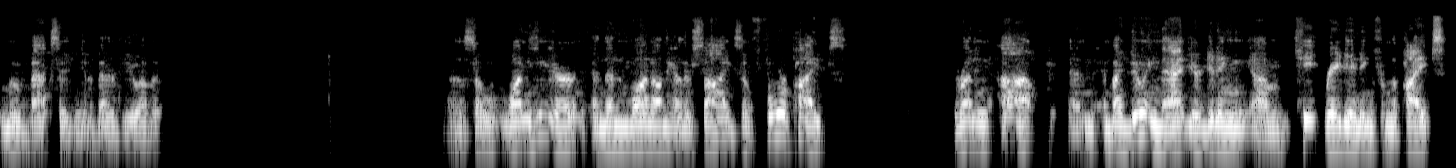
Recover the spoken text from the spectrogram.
move back so you can get a better view of it. Uh, so one here and then one on the other side. So four pipes running up. And, and by doing that, you're getting um, heat radiating from the pipes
